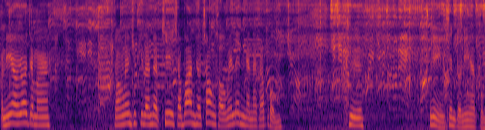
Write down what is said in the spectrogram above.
วันนี้เราก็จะมาลองเล่นชุดกีรันแบบที่ชาวบ้านชาวช่องเขาไม่เล่นกันนะครับ ผม คือ นี่เช่นตัวนี้ครับผม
